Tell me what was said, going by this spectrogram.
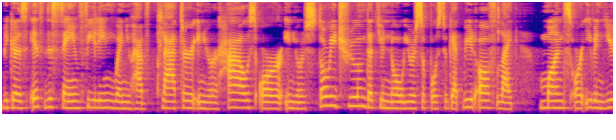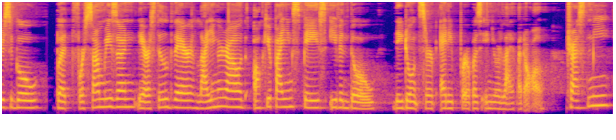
because it's the same feeling when you have clutter in your house or in your storage room that you know you're supposed to get rid of like months or even years ago, but for some reason they are still there lying around occupying space even though they don't serve any purpose in your life at all. Trust me,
